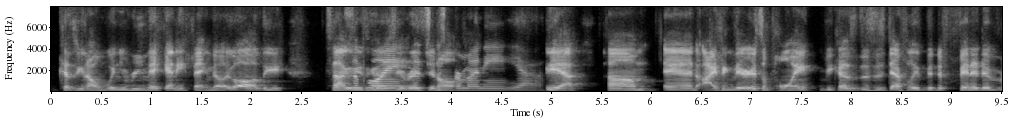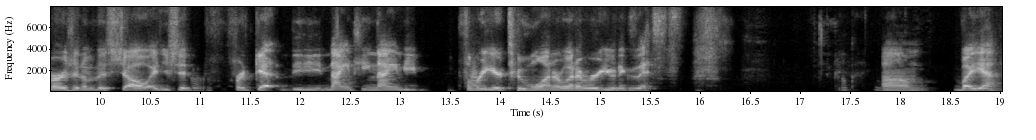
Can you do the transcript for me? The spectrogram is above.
because you know when you remake anything, they're like, "Oh, the it's not as good as the original for money." Yeah, yeah. Um, and I think there is a point because this is definitely the definitive version of this show, and you should mm. forget the 1993 or two one or whatever even exists. Okay. Um, but yeah,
